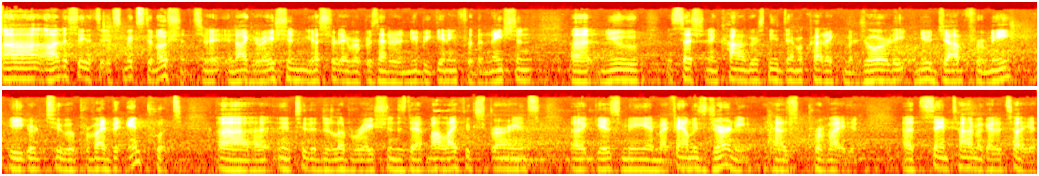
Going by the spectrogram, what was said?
Uh, honestly, it's, it's, mixed emotions. Right? Inauguration yesterday represented a new beginning for the nation, uh, new session in Congress, new Democratic majority, new job for me, eager to uh, provide the input uh, into the deliberations that my life experience uh, gives me and my family's journey has provided. At the same time, I got to tell you,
